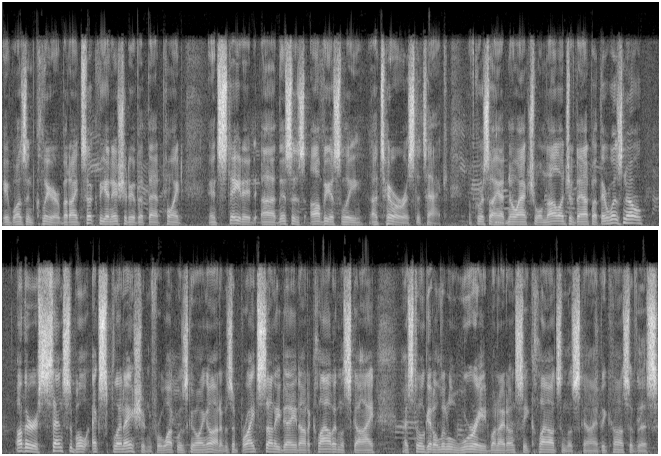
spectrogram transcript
It wasn't clear. But I took the initiative at that point and stated uh, this is obviously a terrorist attack. Of course, I had no actual knowledge of that, but there was no other sensible explanation for what was going on. It was a bright sunny day, not a cloud in the sky. I still get a little worried when I don't see clouds in the sky because of this.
